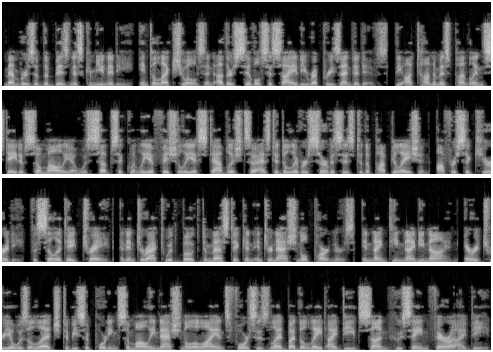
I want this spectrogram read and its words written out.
members of the business community, intellectuals and other civil society representatives, the autonomous Puntland state of Somalia was subsequently officially established so as to deliver services to the population, offer security, facilitate trade, and interact with both domestic and international partners. In 1999, Eritrea was alleged to be supporting Somali National Alliance forces led by the late Aidid's son Hussein Farah Aidid.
